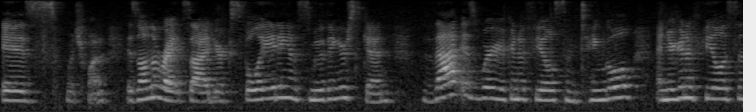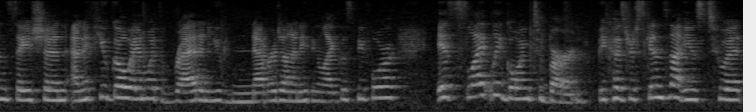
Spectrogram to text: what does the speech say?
is, which one? Is on the right side. You're exfoliating and smoothing your skin that is where you're gonna feel some tingle and you're gonna feel a sensation. And if you go in with red and you've never done anything like this before, it's slightly going to burn because your skin's not used to it.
